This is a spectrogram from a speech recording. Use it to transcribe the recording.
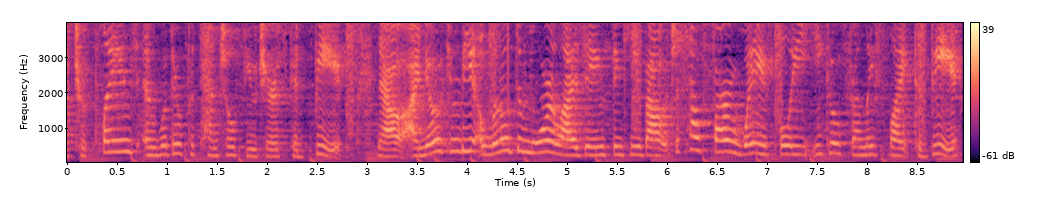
electric planes and what their potential futures could be. Now, I know it can be a little demoralizing thinking about just how far away fully eco-friendly flight could be,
